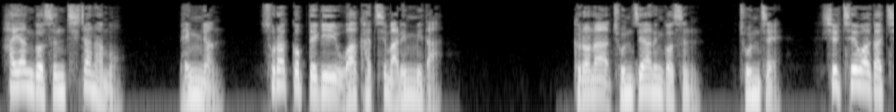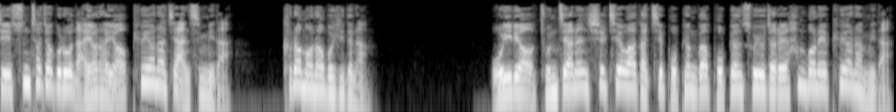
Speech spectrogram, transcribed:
하얀 것은 치자나무, 백년, 소라껍데기와 같이 말입니다. 그러나 존재하는 것은 존재, 실체와 같이 순차적으로 나열하여 표현하지 않습니다. 크럼어너브 히드남. 오히려 존재하는 실체와 같이 보편과 보편 소유자를 한 번에 표현합니다.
